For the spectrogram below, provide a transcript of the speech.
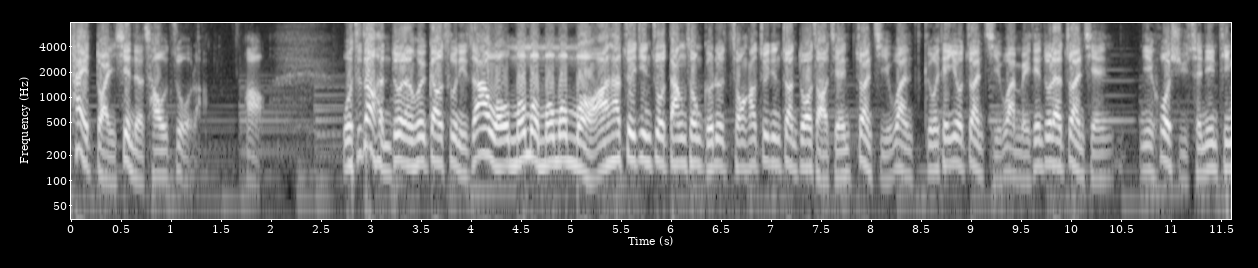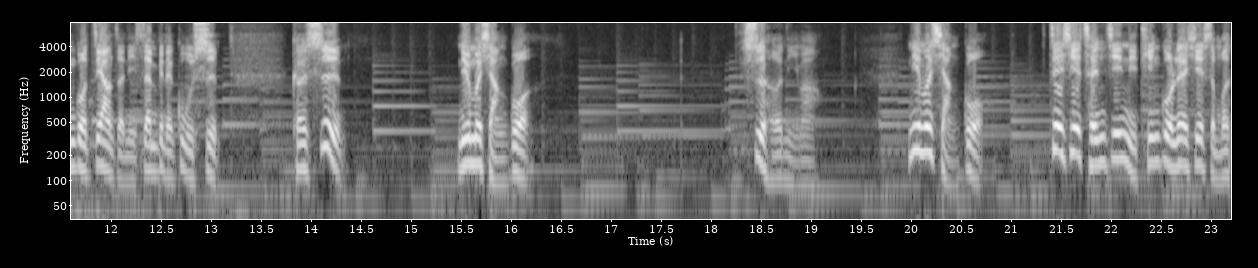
太短线的操作了。好，我知道很多人会告诉你说啊，我某某某某某啊，他最近做当冲隔日冲，他最近赚多少钱？赚几万，隔天又赚几万，每天都在赚钱。你或许曾经听过这样子你身边的故事，可是你有没有想过？适合你吗？你有没有想过，这些曾经你听过那些什么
